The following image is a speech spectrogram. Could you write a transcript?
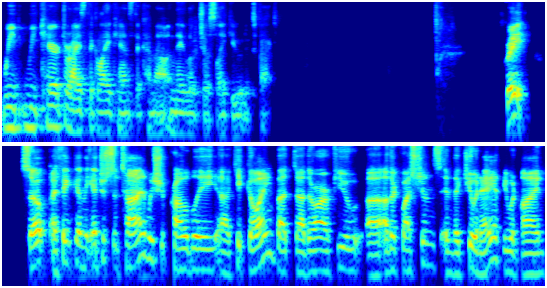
We, we characterize the glycans that come out and they look just like you would expect. Great. So I think in the interest of time, we should probably uh, keep going, but uh, there are a few uh, other questions in the Q&A, if you wouldn't mind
